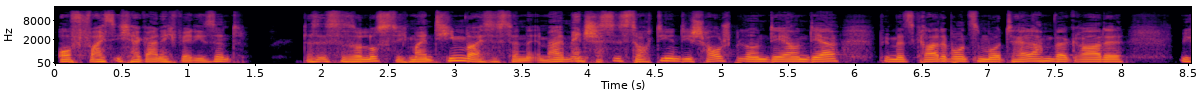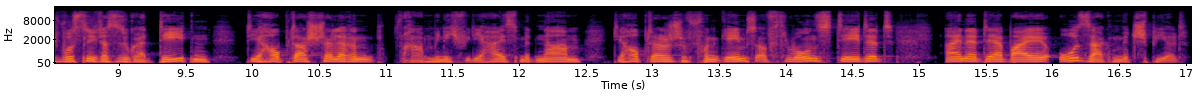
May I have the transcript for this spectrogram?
oft weiß ich ja gar nicht, wer die sind. Das ist ja so lustig. Mein Team weiß es dann immer. Mensch, das ist doch die und die Schauspieler und der und der. Wir haben jetzt gerade bei uns im Hotel haben wir gerade, ich wusste nicht, dass sie sogar daten. Die Hauptdarstellerin, frag mich nicht, wie die heißt mit Namen, die Hauptdarstellerin von Games of Thrones datet einer, der bei Osak mitspielt.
